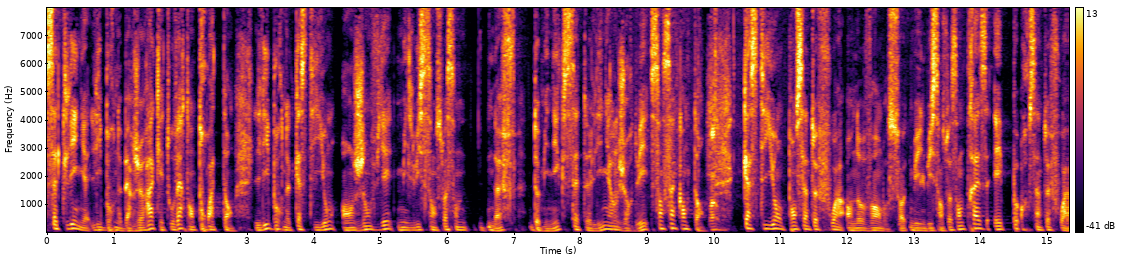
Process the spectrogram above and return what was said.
Cette ligne Libourne-Bergerac est ouverte en trois temps. Libourne-Castillon en janvier 1869. Dominique, cette ligne a aujourd'hui 150 ans. Castillon, Pont-Sainte-Foy en novembre 1873 et Port-Sainte-Foy,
